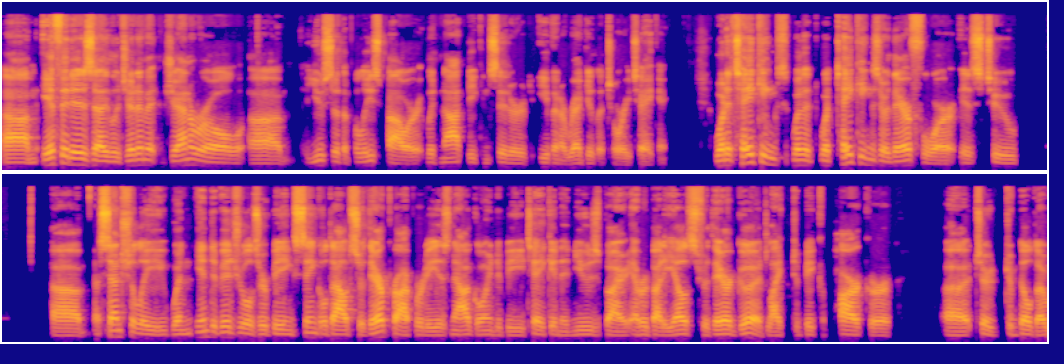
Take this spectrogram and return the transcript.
um, if it is a legitimate general uh, use of the police power, it would not be considered even a regulatory taking. What takings, what, what takings are there for is to uh, essentially, when individuals are being singled out, so their property is now going to be taken and used by everybody else for their good, like to make a park or uh, to, to build a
